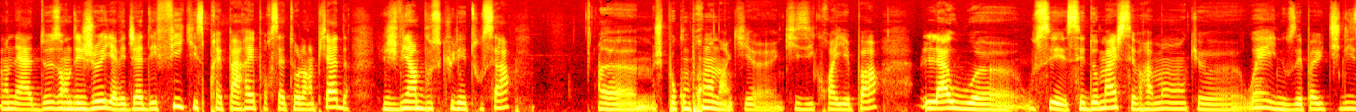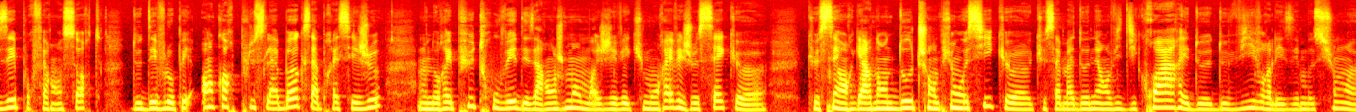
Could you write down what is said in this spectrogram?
On est à deux ans des Jeux, il y avait déjà des filles qui se préparaient pour cette Olympiade. Je viens bousculer tout ça. je peux comprendre hein, qu'ils n'y croyaient pas. Là où, euh, c'est dommage, c'est vraiment que ouais, nous est pas utilisé pour faire en sorte de développer encore plus la boxe après ces jeux. On aurait pu trouver des arrangements. Moi, j'ai vécu mon rêve et je sais que, que c'est en regardant d'autres champions aussi que, que ça m'a donné envie d'y croire et de, vivre les émotions euh,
